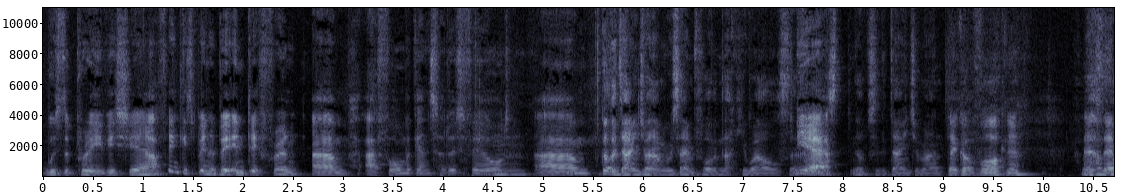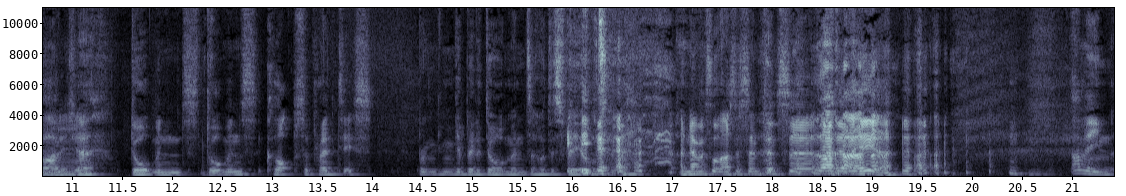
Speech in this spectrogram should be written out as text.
was the previous year. I think it's been a bit indifferent. Um, our form against Huddersfield. Mm. Um, Got the danger man. We were saying before with Nakhi Wells. That Yeah. obviously the danger man. They got Wagner as their Wagner manager. Dortmund's Dortmund's Klopp's apprentice. Bringing a bit of Dortmund to Huddersfield. I never thought that was a sentence uh, I'd ever hear. I mean,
